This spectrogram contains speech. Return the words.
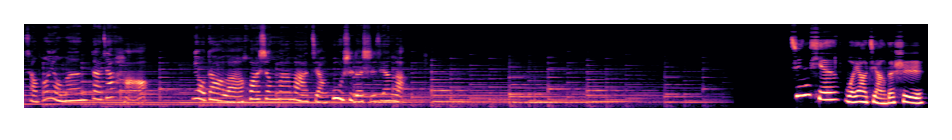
小朋友们，大家好！又到了花生妈妈讲故事的时间了。今天我要讲的是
